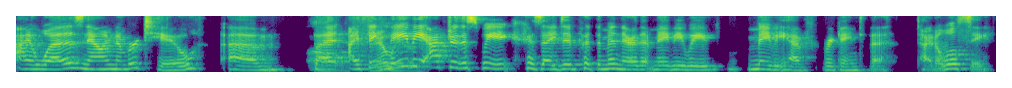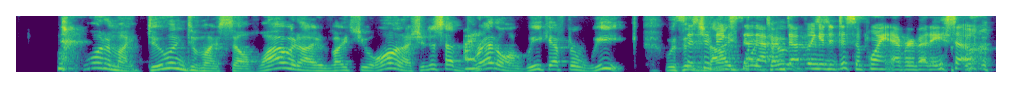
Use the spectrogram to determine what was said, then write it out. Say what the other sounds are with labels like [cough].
I was. Now I'm number two. Um, but oh, I think failure. maybe after this week, because I did put them in there, that maybe we maybe have regained the title. We'll see what am I doing to myself? Why would I invite you on? I should just have Brett on week after week with such a big setup. I'm definitely going to disappoint everybody. So [laughs]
